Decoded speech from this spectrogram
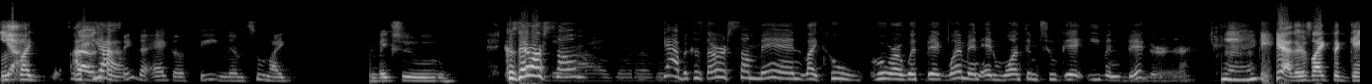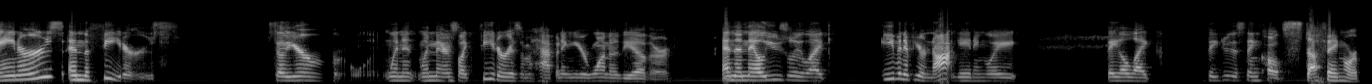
It Yeah. like what I I, was- I yeah, think the act of feeding them too, like makes you because there are some aroused or whatever. yeah because there are some men like who who are with big women and want them to get even bigger. Hmm. Yeah, there's like the gainers and the feeders. So you're when it, when there's like feederism happening, you're one or the other. And then they'll usually like, even if you're not gaining weight, they'll like they do this thing called stuffing or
